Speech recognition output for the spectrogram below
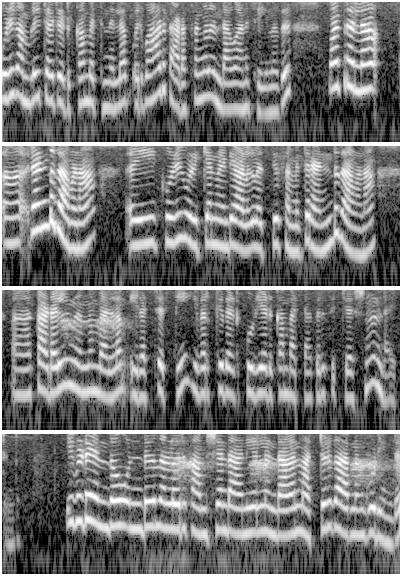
കുഴി കംപ്ലീറ്റ് ആയിട്ട് എടുക്കാൻ പറ്റുന്നില്ല. ഒരുപാട് തടസ്സങ്ങൾ ഉണ്ടാവുകയാണ് ചെയ്യുന്നത്. മാത്രമല്ല രണ്ട് തവണ ഈ കുഴി കുഴിക്കാൻ വേണ്ടി ആളുകൾ എത്തിയ സമയത്ത് രണ്ട് തവണ കടലിൽ നിന്നും വെള്ളം ഇരച്ചെത്തി ഇവർക്ക് ഇത് കുഴിയെടുക്കാൻ പറ്റാത്തൊരു സിറ്റുവേഷൻ ഉണ്ടായിട്ടുണ്ട്. ഇവിടെ എന്തോ ഉണ്ട് എന്നുള്ളൊരു സംശയം ഡാനിയലിന് ഉണ്ടാകാൻ മറ്റൊരു കാരണം കൂടിയുണ്ട്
